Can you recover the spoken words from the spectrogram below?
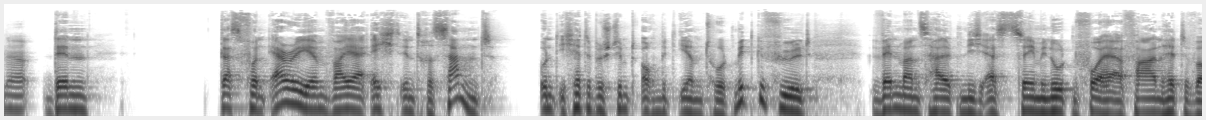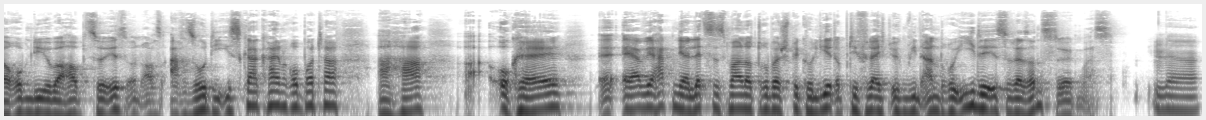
Ja. Denn das von Ariam war ja echt interessant, und ich hätte bestimmt auch mit ihrem Tod mitgefühlt, wenn man es halt nicht erst zehn Minuten vorher erfahren hätte, warum die überhaupt so ist und auch, ach so, die ist gar kein Roboter. Aha, okay. Äh, ja, wir hatten ja letztes Mal noch drüber spekuliert, ob die vielleicht irgendwie ein Androide ist oder sonst irgendwas. Na,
